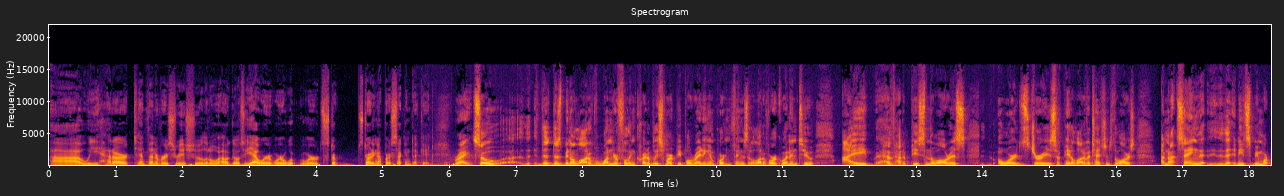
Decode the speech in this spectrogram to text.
Uh, we had our 10th anniversary issue a little while ago. So yeah, we're we're we're st- starting up our second decade. Right. So uh, th- there's been a lot of wonderful, incredibly smart people writing important things that a lot of work went into. I have had a piece in the Walrus. Awards juries have paid a lot of attention to the Walrus. I'm not saying that that it needs to be more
